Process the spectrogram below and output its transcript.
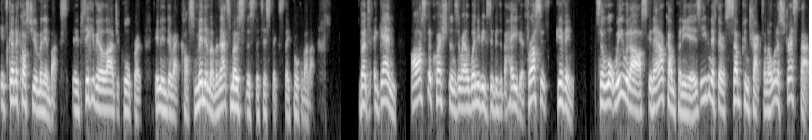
it's going to cost you a million bucks, particularly if you're a larger corporate in indirect costs, minimum. And that's most of the statistics they talk about that. But again, ask the questions around when you've exhibited behavior. For us, it's giving. So what we would ask in our company is, even if they're a subcontractor, and I want to stress that,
